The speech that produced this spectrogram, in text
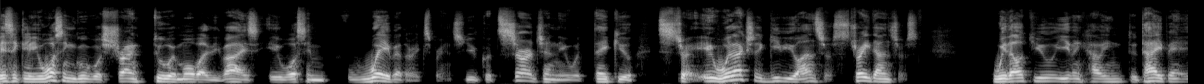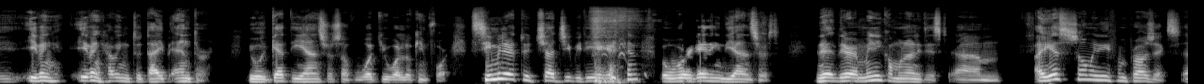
Basically, it wasn't Google shrunk to a mobile device. It was a way better experience. You could search and it would take you straight. It would actually give you answers, straight answers, without you even having to type, even, even having to type enter. You would get the answers of what you were looking for. Similar to ChatGPT again, but we're getting the answers. There, there are many commonalities. Um, I guess so many different projects. Uh,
